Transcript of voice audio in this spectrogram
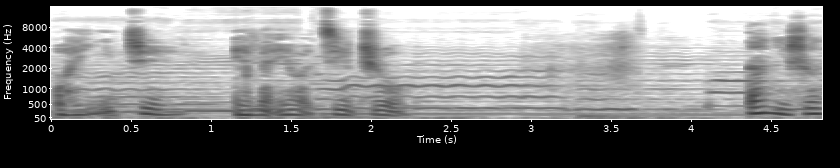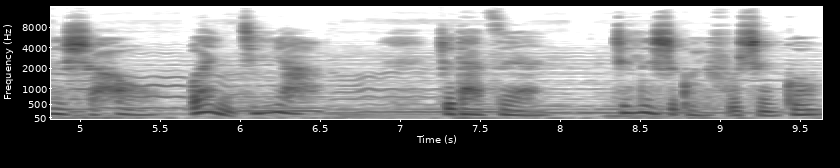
我一句也没有记住。当你说的时候，我很惊讶，这大自然。真的是鬼斧神工，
